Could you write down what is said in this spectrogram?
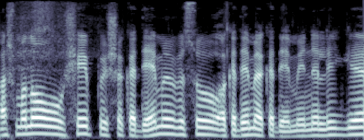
aš manau, šiaip iš akademijų, visų akademija akademinė lygė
